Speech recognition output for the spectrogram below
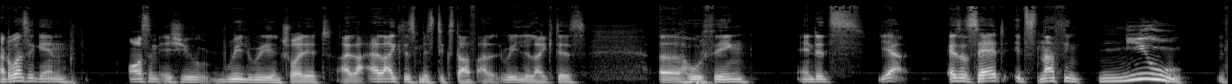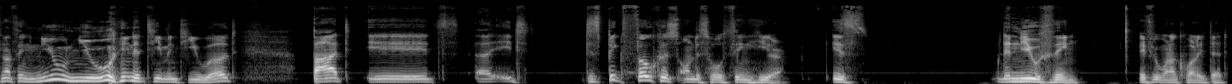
And once again, awesome issue. Really, really enjoyed it. I, li- I like this mystic stuff. I really like this uh, whole thing. And it's, yeah, as I said, it's nothing new. It's nothing new, new in the TMNT world, but it's, uh, it, this big focus on this whole thing here is the new thing, if you want to call it that.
